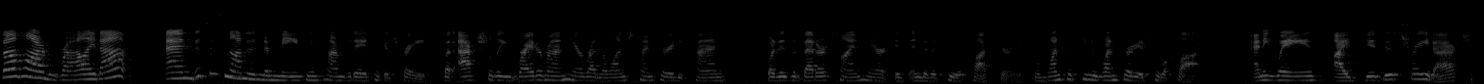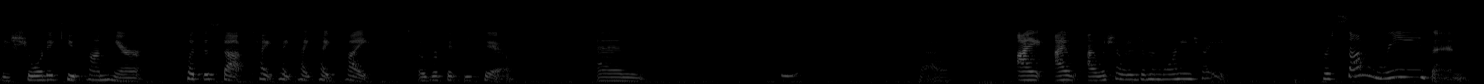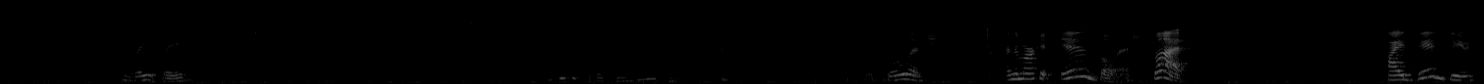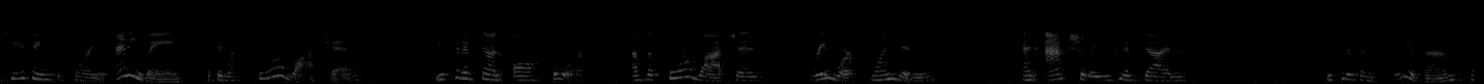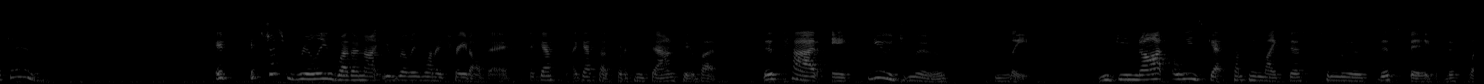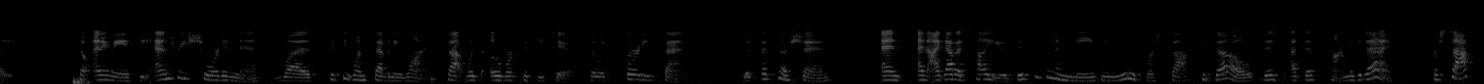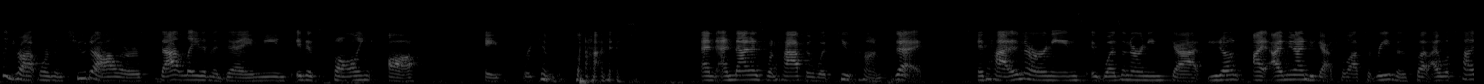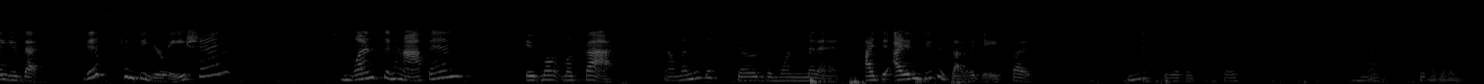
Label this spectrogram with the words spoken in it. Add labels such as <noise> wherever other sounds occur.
Fell hard, rallied up, and this is not an amazing time of the day to take a trade, but actually right around here, around the lunchtime period, you can. What is a better time here is into the 2 o'clock period, from 1.15 to 1.30 to 2 o'clock. Anyways, I did this trade. I actually shorted QCOM here, put the stop tight, tight, tight, tight, tight, over 52. And so I, I, I wish I would have done the morning trade. For some reason, lately, I think it's because of the market. <sighs> Just the market's been so bullish. And the market is bullish, but I did do two things this morning anyways, but there were four watches. You could have done all four. Of the four watches, three worked, one didn't. Actually, you could have done you could have done three of them again. It's it's just really whether or not you really want to trade all day. I guess I guess that's what it comes down to. But this had a huge move late. You do not always get something like this to move this big this late. So anyways, the entry short in this was 51.71. Stop was over 52. So it's 30 cents with the cushion and and I got to tell you, this is an amazing move for stock to go this at this time of the day. For stock to drop more than two dollars that late in the day means it is falling off a freaking <laughs> planet, and and that is what happened with QCOM today. It had an earnings. It was an earnings gap. You don't. I I mean I do gaps for lots of reasons, but I will tell you that this configuration, once it happens, it won't look back now let me just go to the one minute. I, di I didn't do this out of the gate, but let me just see what the first, yeah, see, look at this. <sighs>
